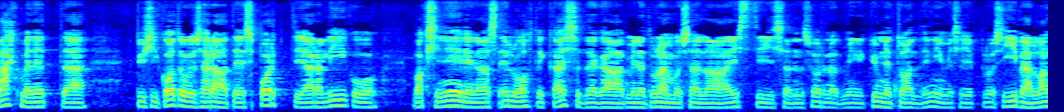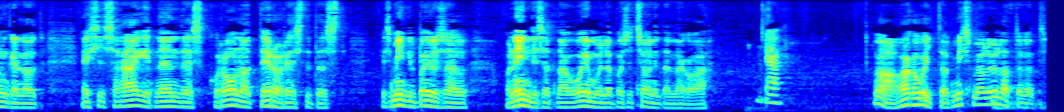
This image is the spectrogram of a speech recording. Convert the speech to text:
mähkmed ette, püsi kodus, ära tee sporti, ära liigu, vaktsineeri ennast eluohtlike asjadega, mille tulemusena Eestis on surnud mingi kümneid tuhandeid inimesi, pluss iive on langenud, ehk siis sa räägid nendest koroonaterroristidest, kes mingil põhjusel on endiselt nagu võimul ja positsioonidel nagu või? jah. aa, väga huvitav, miks me ei ole üllatunud?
